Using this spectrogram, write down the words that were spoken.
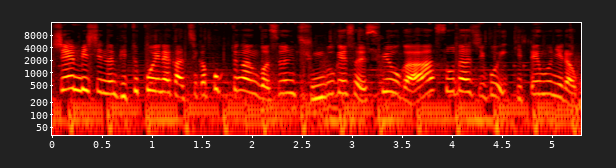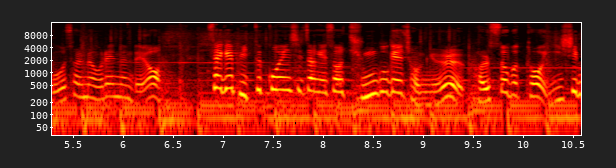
CNBC는 비트코인의 가치가 폭등한 것은 중국에서의 수요가 쏟아지고 있기 때문이라고 설명을 했는데요. 세계 비트코인 시장에서 중국의 점유율 벌써부터 20,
